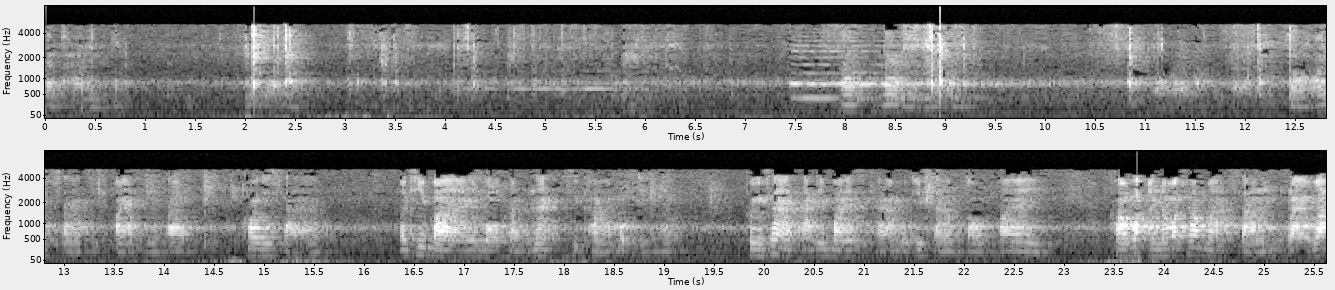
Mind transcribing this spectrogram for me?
การขายนะครับไม่ยากนะอ้าวหน้าสองร้อยสามสิบแปดนะครับ ข้อที่สามอธิบายโมหะนะสิกขาบทนะครับ พึงทราบอธิบายสิกขาบทที่สามต่อไปคำว่าอนวัตมาสังแปลว่า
